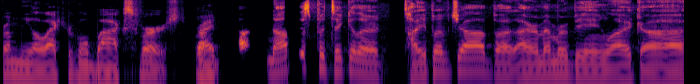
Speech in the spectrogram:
from the electrical box first, right? Not this particular type of job, but I remember being like uh,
